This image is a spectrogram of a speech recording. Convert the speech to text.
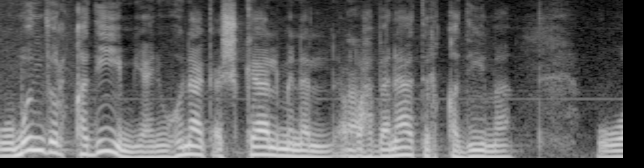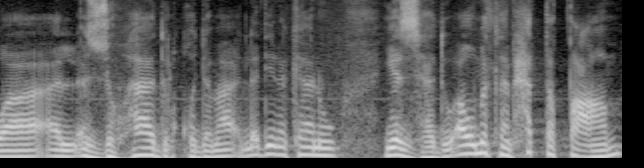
ومنذ القديم يعني وهناك أشكال من نعم. الرهبنات القديمة والزهاد القدماء الذين كانوا يزهدوا. أو مثلا حتى الطعام.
